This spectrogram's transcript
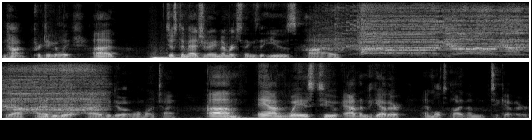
not particularly uh, just imaginary numbers, things that use i. Yeah, I had to do it. I had to do it one more time. Um, and ways to add them together and multiply them together.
